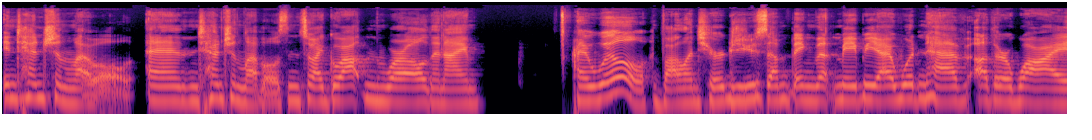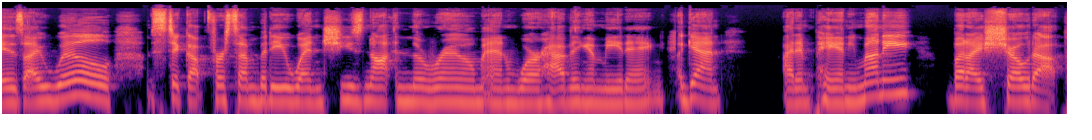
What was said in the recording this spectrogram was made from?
intention level and intention levels. And so I go out in the world and I I will volunteer to do something that maybe I wouldn't have otherwise. I will stick up for somebody when she's not in the room and we're having a meeting. Again, I didn't pay any money, but I showed up.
